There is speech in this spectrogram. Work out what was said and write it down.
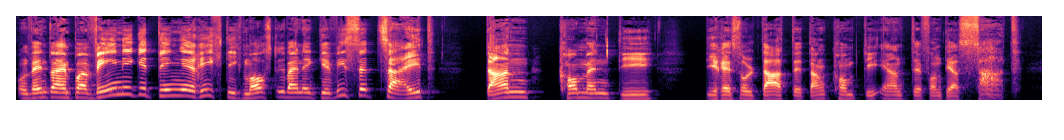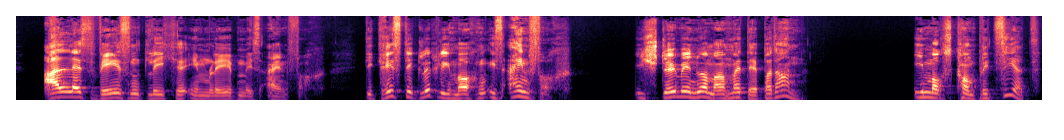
Und wenn du ein paar wenige Dinge richtig machst über eine gewisse Zeit, dann kommen die, die Resultate, dann kommt die Ernte von der Saat. Alles Wesentliche im Leben ist einfach. Die Christi glücklich machen ist einfach. Ich störe nur manchmal deppert an. Ich mache es kompliziert.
